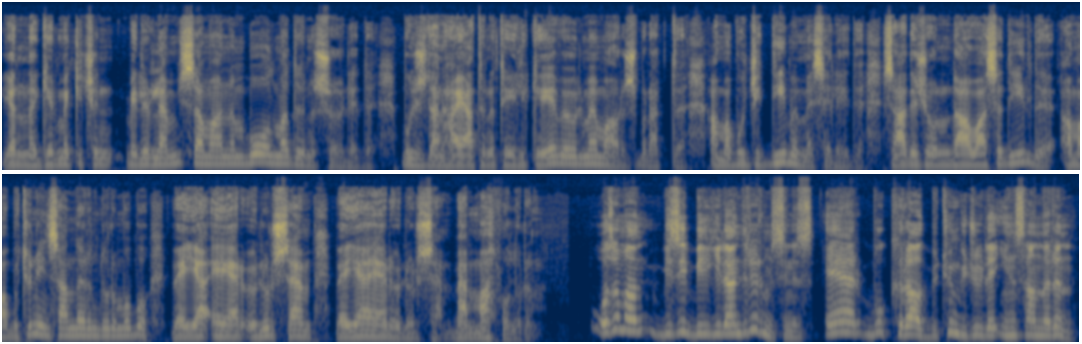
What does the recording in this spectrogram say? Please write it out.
yanına girmek için belirlenmiş zamanın bu olmadığını söyledi. Bu yüzden hayatını tehlikeye ve ölüme maruz bıraktı. Ama bu ciddi bir meseleydi. Sadece onun davası değildi ama bütün insanların durumu bu. Ve ya eğer ölürsem ve ya eğer ölürsem ben mahvolurum. O zaman bizi bilgilendirir misiniz? Eğer bu kral bütün gücüyle insanların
